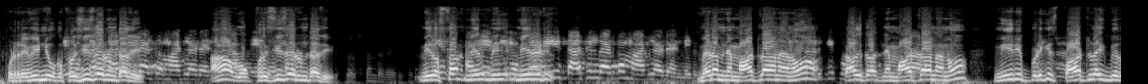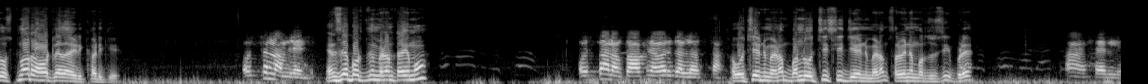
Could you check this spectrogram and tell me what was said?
ఇప్పుడు రెవెన్యూ ఒక ప్రొసీజర్ ఉంటుంది. ఒక ప్రొసీజర్ ఉంటుంది. మీరు వస్తాను మీరు మీరు మేడం నేను మాట్లాడినాను కాదు కాదు నేను మాట్లాడినాను మీరు ఇప్పటికి స్పాట్ లైక్ మీరు వస్తున్నారు? రావట్లేదా ఇక్కడికి? ఎంతసేపు పడుతుంది మేడం టైము? వస్తాను ఒక హాఫ్ అన్ అవర్ కల్లా వస్తాను. వచ్చేయండి మేడం. బండ్లు వచ్చి సీజ్ చేయండి మేడం. సర్వే నెంబర్ చూసి ఇప్పుడే. ఆ, సర్లే.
